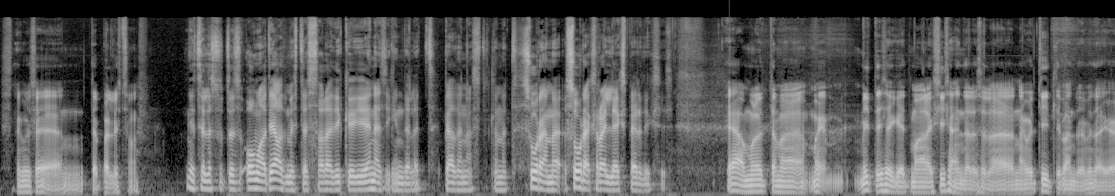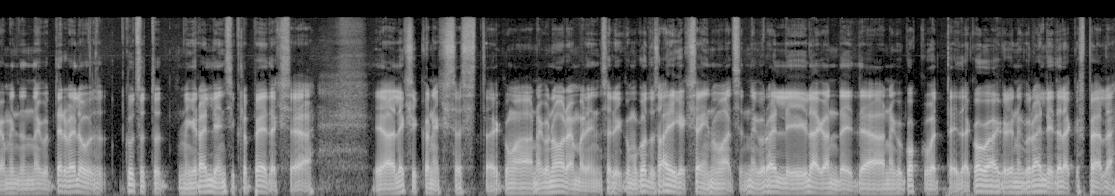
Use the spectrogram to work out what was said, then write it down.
siis nagu see on, teeb palju lihtsamaks. nii et selles suhtes oma teadmistes sa oled ikkagi enesekindel, et pead ennast, ütleme, et suurema, suureks rallieksperdiks siis? jaa, mul ütleme, ma ei, mitte isegi, et ma oleks ise endale selle nagu tiitli pannud või midagi, aga mind on nagu terve elu kutsutud mingi ralli entsüklopeediaks ja ja leksikoniks, sest äh, kui ma nagu noorem olin, see oli, kui ma kodus haigeks jäin, ma vaatasin nagu ralli ülekandeid ja nagu kokkuvõtteid ja kogu aeg oli nagu ralli telekas peal ja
